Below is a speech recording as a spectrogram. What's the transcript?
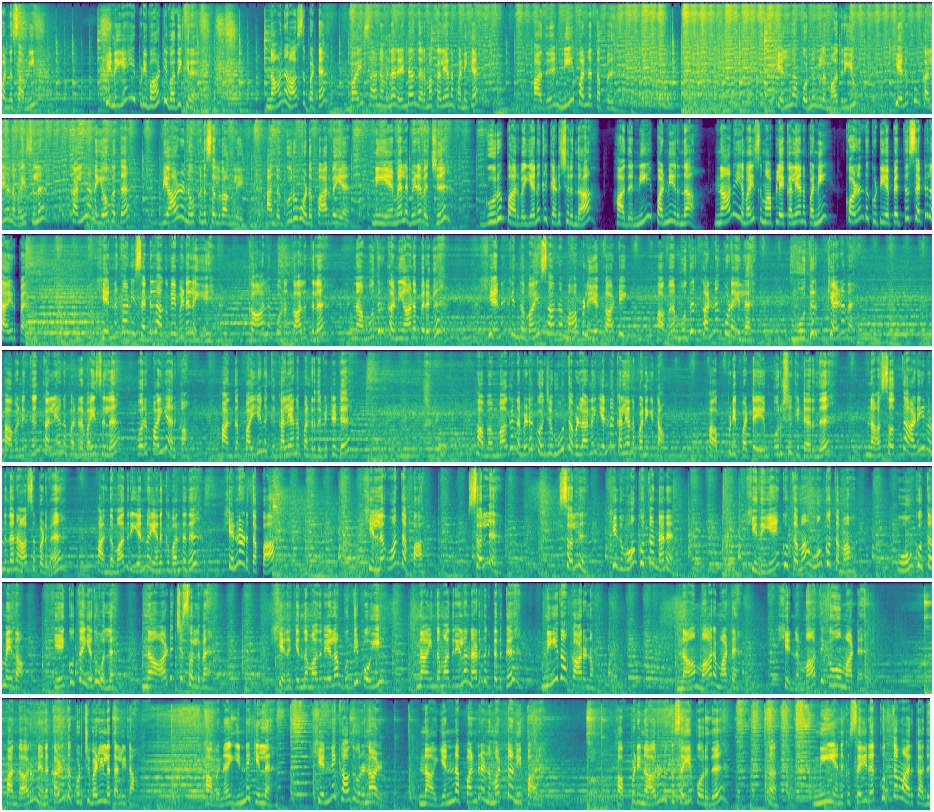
பண்ண சாமி என்னை ஏன் இப்படி வாட்டி வதைக்கிற? நானும் ஆசைப்பட்டேன் வயசானவன ரெண்டாம் தரமா கல்யாணம் பண்ணிக்க. அது நீ பண்ண தப்பு. எல்லா பொண்ணுங்கள மாதிரியும் எனக்கும் கல்யாண வயசுல கல்யாண யோகத்தை வியாழ நோக்குன்னு சொல்லுவாங்களே அந்த குருவோட பார்வைய நீ என் மேல விழ வச்சு குரு பார்வை எனக்கு கிடைச்சிருந்தா அத நீ பண்ணியிருந்தா. நானும் என் வயசு மாப்பிளைய கல்யாணம் பண்ணி குழந்தை குட்டிய பெத்து செட்டில் ஆயிருப்பேன். என்னதான் நீ செட்டில் ஆகவே விடலையே? காலம் போன காலத்துல நான் முதிர் கண்ணி ஆன பிறகு எனக்கு இந்த வயசான மாப்பிளைய காட்டி அவன் முதிர் கண்ணன் கூட இல்ல முதிர் கிழவன். அவனுக்கு கல்யாணம் பண்ற வயசுல ஒரு பையன் இருக்கான். அந்த பையனுக்கு கல்யாணம் பண்றதை விட்டுட்டு அவன் மகனை விட கொஞ்சம் மூத்தவளான என்ன கல்யாணம் பண்ணிக்கிட்டான்? அப்படிப்பட்ட என் புருஷன் கிட்ட இருந்து நான் சொத்தை அடையணும்னு தானே ஆசைப்படுவேன். அந்த மாதிரி எண்ணம் எனக்கு வந்தது. என்னோட தப்பா? இல்ல உன் தப்பா? சொல்லு. சொல்லு. இது உன் குத்தம் தானே? இது ஏன் குத்தமா உன் குத்தமா? உன் குத்தமே தான். ஏன் குத்தம் எதுவும் இல்ல. நான் அடிச்சு சொல்லுவேன். எனக்கு இந்த மாதிரி எல்லாம் புத்தி போய் நான் இந்த மாதிரி எல்லாம் நடந்துகிட்டதுக்கு நீதான் காரணம். நான் மாற மாட்டேன். என்ன மாத்திக்கவும் மாட்டேன். அந்த அருண் என்ன கழுத்தை புடிச்சு வெளியில தள்ளிட்டான். அவனை இன்னைக்கு இல்லை. என்னைக்காவது ஒரு நாள் நான் என்ன பண்றேன்னு மட்டும் நீ பாரு. அப்படி நான் அருணுக்கு செய்ய போறது நீ எனக்கு செய்யற குத்தமா இருக்காது.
